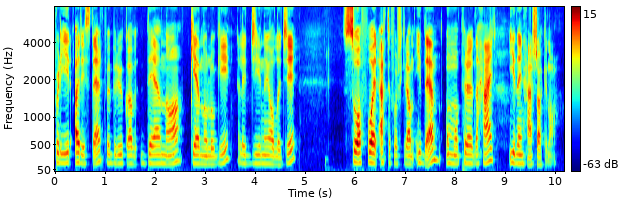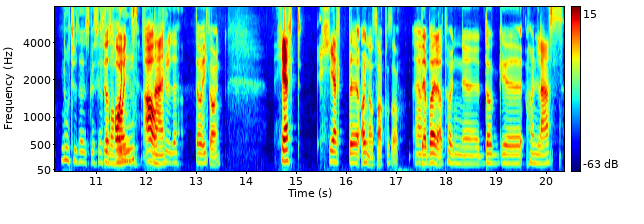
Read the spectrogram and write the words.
blir arrestert ved bruk av DNA-genologi, eller genealogy, så får etterforskerne ideen om å prøve det her i denne saken òg. Nå trodde jeg du skulle si at det var han, han. Ja, Nei. det. Det var ikke han. Helt, helt uh, annen sak, altså. Ja. Det er bare at han uh, Doug uh, han leser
